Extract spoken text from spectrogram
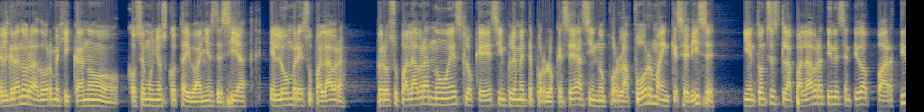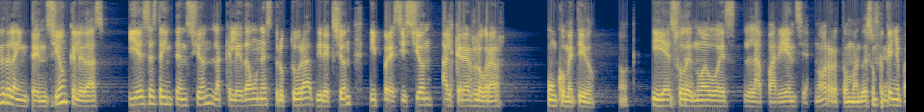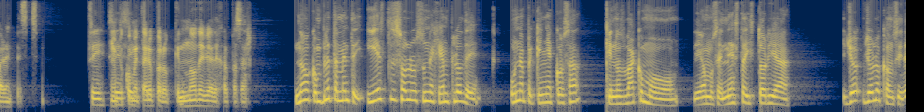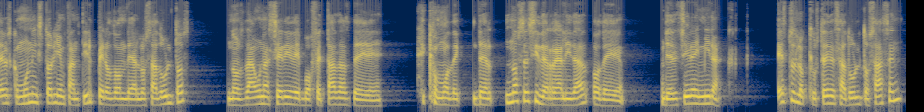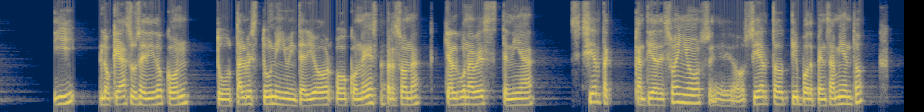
El gran orador mexicano José Muñoz Cota Ibáñez decía, el hombre es su palabra, pero su palabra no es lo que es simplemente por lo que sea, sino por la forma en que se dice. Y entonces la palabra tiene sentido a partir de la intención que le das y es esta intención la que le da una estructura, dirección y precisión al querer lograr un cometido. Y eso de nuevo es la apariencia, ¿no? Retomando, es un pequeño paréntesis. Sí. En tu comentario, pero que no debía dejar pasar. No, completamente. Y esto solo es un ejemplo de una pequeña cosa que nos va como, digamos, en esta historia. Yo, yo lo considero es como una historia infantil, pero donde a los adultos nos da una serie de bofetadas de como de, no sé si de realidad o de, de decir, ay, mira, esto es lo que ustedes adultos hacen y lo que ha sucedido con tu, tal vez tu niño interior o con esta persona que alguna vez tenía cierta cantidad de sueños eh, o cierto tipo de pensamiento,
